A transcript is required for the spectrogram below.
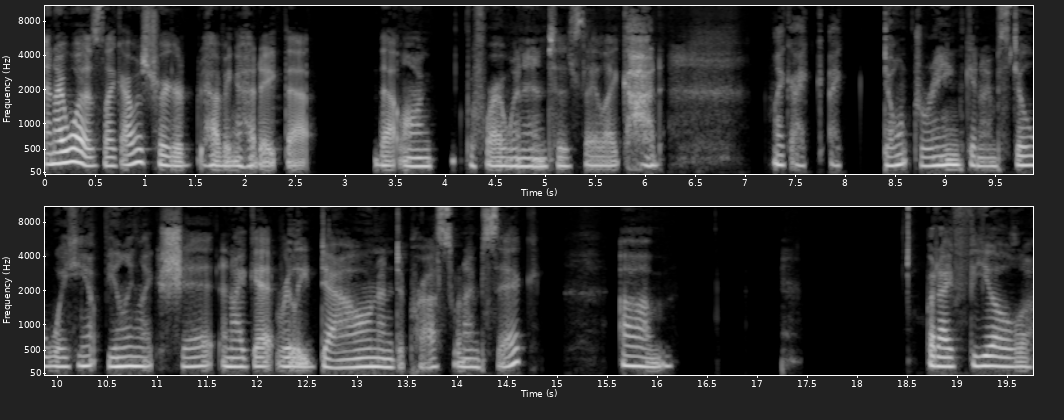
And I was like, I was triggered having a headache that, that long before I went in to say like, God, like I, I don't drink and I'm still waking up feeling like shit. And I get really down and depressed when I'm sick. Um, but I feel,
